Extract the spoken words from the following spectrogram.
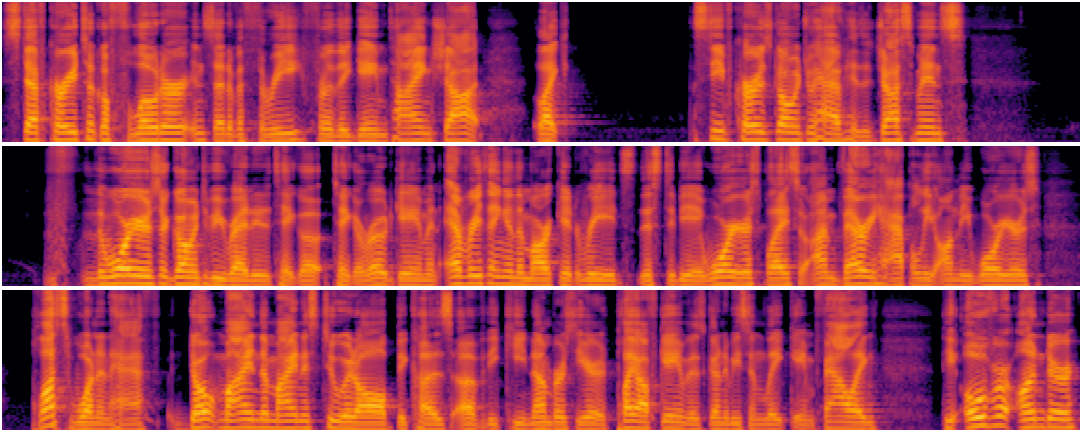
Steph Curry took a floater instead of a three for the game tying shot. Like Steve Kerr is going to have his adjustments. The Warriors are going to be ready to take a take a road game, and everything in the market reads this to be a Warriors play. So I'm very happily on the Warriors plus one and a half. Don't mind the minus two at all because of the key numbers here. Playoff game, there's going to be some late game fouling. The over under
